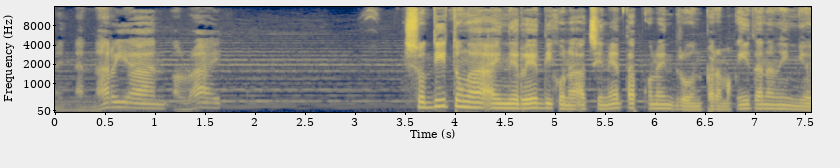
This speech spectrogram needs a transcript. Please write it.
may Nanarian, alright. So dito nga ay niready ko na at sinetap ko na yung drone para makita na ninyo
